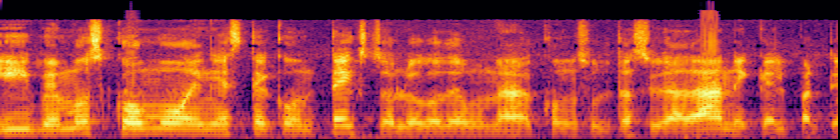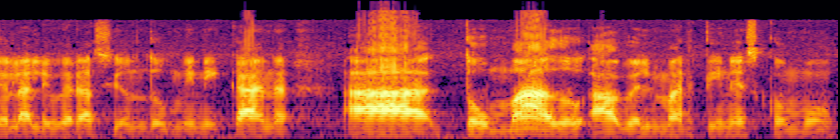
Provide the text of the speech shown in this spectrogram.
y vemos cómo en este contexto, luego de una consulta ciudadana y que el Partido de la Liberación Dominicana ha tomado a Abel Martínez como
